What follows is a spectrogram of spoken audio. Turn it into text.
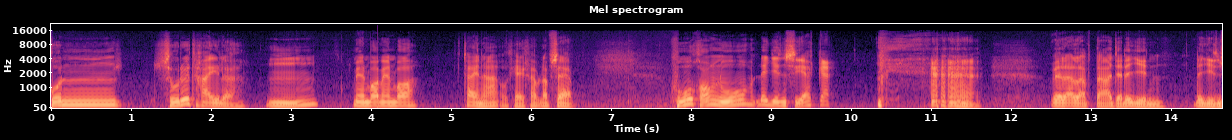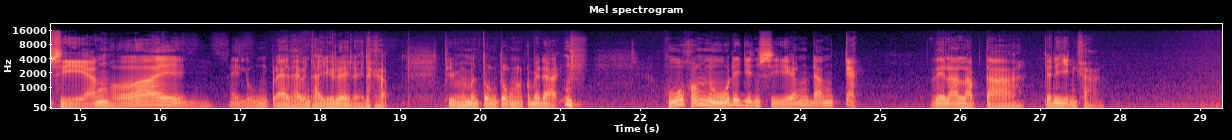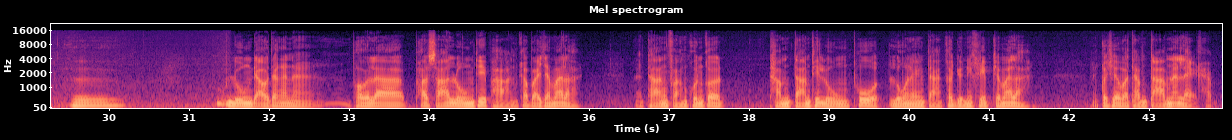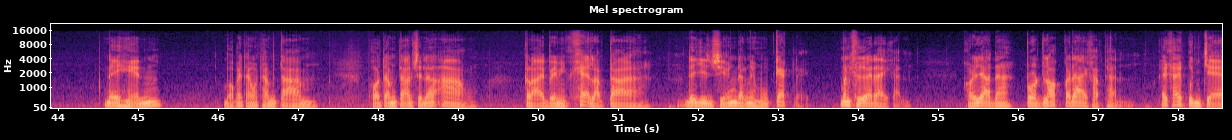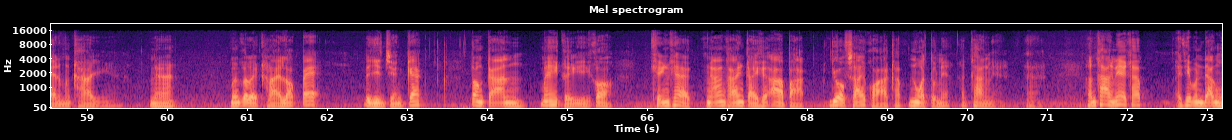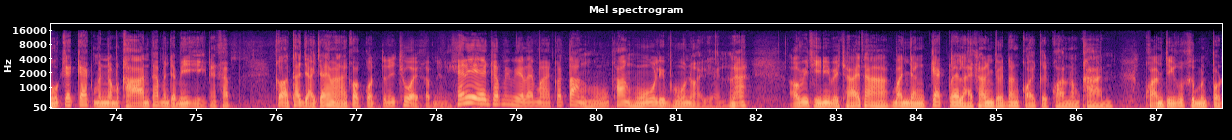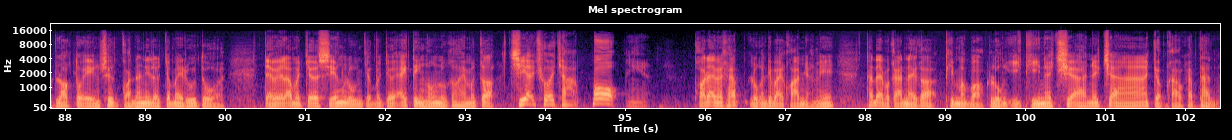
คุณสุฤทัยเหรออืมแมนบอแมนบอใช่นะ โอเคครับ รับแซบหูของหนูได้ยินเสียงแก๊ก เวลาหลับตาจะได้ยิน ได้ยินเสียงโอ้ยให้ลุงแปลไทยเป็นไทยอยู่เรื่อยเลยนะครับ พิมพ์ให้มันตรงๆหน่อยก็ไม่ได้ หูของหนูได้ยินเสียงดังแก๊ก เวลาหลับตาจะได้ยินข่าวเออ ลุงเดาทั้งนั้นนะพอเวลาภาษาลุงที่ผ่านเข้าไปใช่ไหมล่ะ ทางฝั่งคุณก็ทำตามที่ลุงพูดลุงอะไรต่างๆเขาอยู่ในคลิปใช่ไหมล่ะ ก็เชื่อว่าทำตามนั่นแหละครับ ได้เห็นบอกให้ทำว่าทำตาม พอทำตามเสร็จแล้วอ้าว กลายเป็นแค่หลับตา ได้ยินเสียงดังในหูแก๊กเลย มันคืออะไรกัน ขออนุญาตนะ ปลดล็อกก็ได้ครับท่านคล้ายๆ กุญแจมันคาอย่างเงี้ย นะ มันก็เลยคลายล็อกแปะ ได้ยินเสียงแก๊ก ต้องการไม่ให้เกิดอีกก็เค้งแค่ง้างขากรรไกรคืออ้าปาก โยกซ้ายขวาครับ นวดตรงนี้ข้างๆเนี่ยข้างๆเนี่ยครับไอ้ที่มันดังหัวแก๊กๆมันนำคาญถ้ามันจะมีอีกนะครับ ก็ถ้าอยากจะให้มันหายก็กดตัวนี้ช่วยครับเนี่ยแค่นี้เองครับไม่มีอะไรมากก็ตั้งหูข้างหูริมหูหน่อยเดียวนะ เอาวิธีนี้ไปใช้ถ้าหากมันยังแก๊กหลาย ๆ ครั้งจนตั้งก่อให้เกิดความนำคาญ ความจริงก็คือมันปลดล็อกตัวเอง ซึ่งก่อนหน้านี้เราจะไม่รู้ตัว แต่เวลามาเจอเสียงลุงจะมาเจอ acting ของลุงเข้าไปมันก็เชี่ยชั่วช้าโป๊ะอย่างเงี้ยพอได้ไหมครับ ลุงอธิบายความอย่างนี้ ถ้าได้ประการใดก็พิมพ์มาบอกลุงอีกทีนะจ๊ะนะจ๊ะจบข่าวครับท่าน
